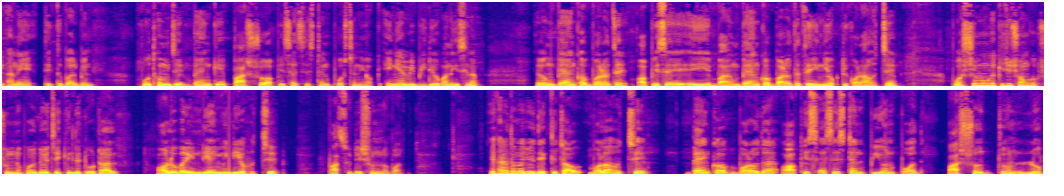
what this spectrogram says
এখানে দেখতে পারবেন, প্রথম যে ব্যাংকে পাঁচশো অফিস অ্যাসিস্ট্যান্ট পোস্টে নিয়োগ। এ নিয়ে আমি ভিডিও বানিয়েছিলাম। এবং ব্যাংক অফ বরোদে অফিসে এই ব্যাংক অফ বরোদাতে এই নিয়োগটি করা হচ্ছে। পশ্চিমবঙ্গে কিছু সংখ্যক শূন্য পদ রয়েছে, কিন্তু টোটাল অল ওভার ইন্ডিয়ায় মিলিয়ে হচ্ছে পাঁচশোটি শূন্য পদ। এখানে তোমরা যদি দেখতে চাও, বলা হচ্ছে bank of Baroda office assistant পিয়ন পদ পাঁচশো জন লোক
